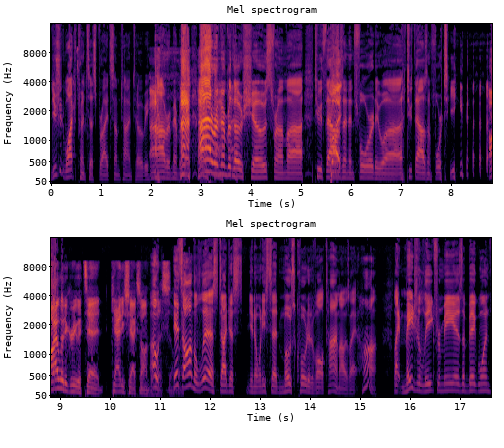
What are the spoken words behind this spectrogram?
You should watch Princess Bride sometime, Toby. I remember that. I remember those shows from uh, 2004 to uh, 2014. I would agree with Ted. Caddyshack's on the oh, list. somewhere. it's on the list. I just, you know, when he said most quoted of all time, I was like, huh. Like Major League for me is a big one.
